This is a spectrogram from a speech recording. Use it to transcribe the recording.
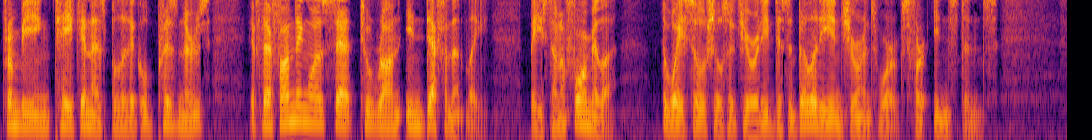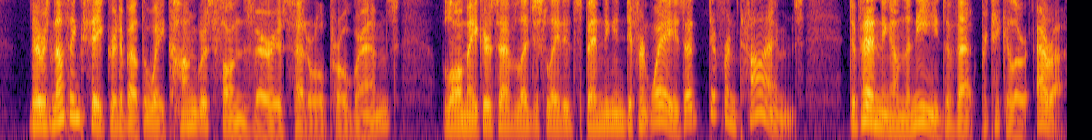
from being taken as political prisoners if their funding was set to run indefinitely, based on a formula, the way Social Security disability insurance works, for instance. There is nothing sacred about the way Congress funds various federal programs. Lawmakers have legislated spending in different ways at different times, depending on the needs of that particular era.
